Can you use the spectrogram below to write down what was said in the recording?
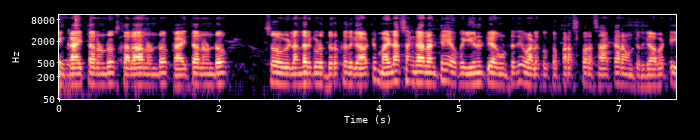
ఏం కాగితాలు ఉండవు స్థలాలు ఉండవు కాగితాలు ఉండవు సో వీళ్ళందరికీ కూడా దొరకదు కాబట్టి మహిళా సంఘాలు అంటే ఒక యూనిట్గా ఉంటుంది వాళ్ళకు ఒక పరస్పర సహకారం ఉంటుంది కాబట్టి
